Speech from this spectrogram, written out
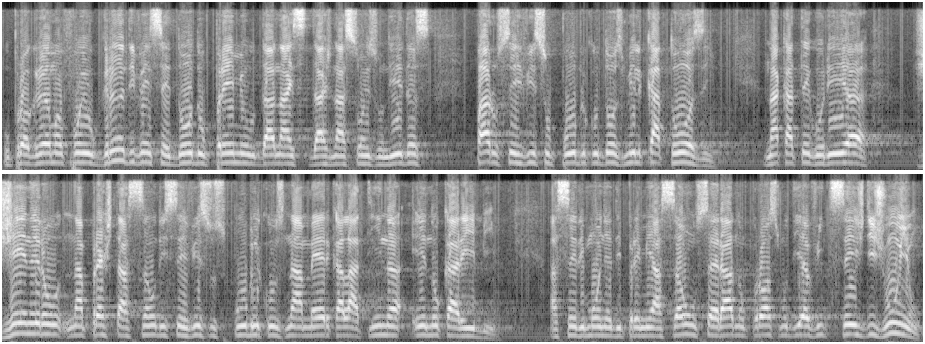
O programa foi o grande vencedor do Prêmio das Nações Unidas para o Serviço Público 2014, na categoria Gênero na prestação de serviços públicos na América Latina e no Caribe. A cerimônia de premiação será no próximo dia 26 de junho,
